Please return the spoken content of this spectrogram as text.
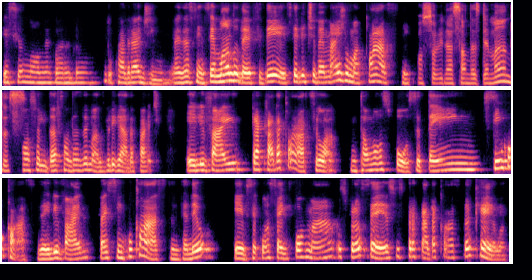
Esqueci o nome agora do, do quadradinho. Mas assim, você manda o DFD, se ele tiver mais de uma classe, Consolidação das demandas? consolidação das demandas. Obrigada, Paty. Ele vai para cada classe lá. Então, vamos supor, você tem cinco classes, aí ele vai para cinco classes, entendeu? E aí você consegue formar os processos para cada classe daquela.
